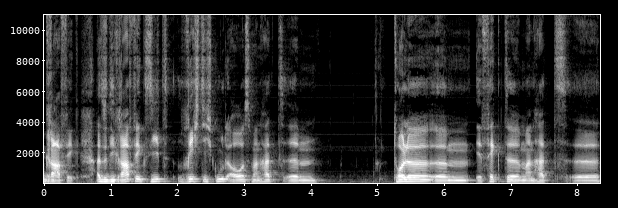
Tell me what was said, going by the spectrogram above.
Grafik. Also die Grafik sieht richtig gut aus. Man hat ähm, tolle ähm, Effekte, man hat äh,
